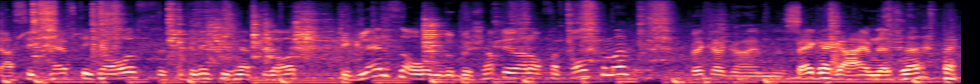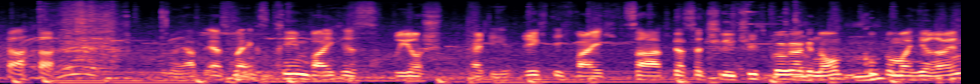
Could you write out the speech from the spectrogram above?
Das sieht heftig aus. Das sieht richtig heftig aus. Die glänzen auch oben so ein bisschen. Habt ihr da noch was drauf gemacht? Bäckergeheimnis. Bäckergeheimnis, ne? Ihr habt erstmal extrem weiches Brioche Patty. Richtig weich, zart. Das ist der Chili Cheeseburger, genau. Guckt noch mal hier rein.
